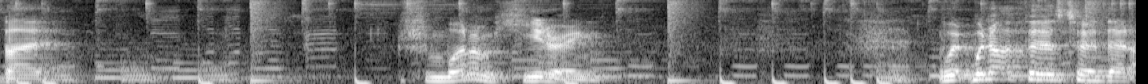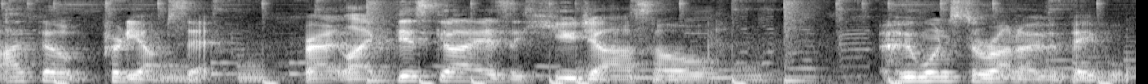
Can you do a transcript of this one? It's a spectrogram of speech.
But from what I'm hearing, when I first heard that, I felt pretty upset, right? Like, this guy is a huge asshole who wants to run over people.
